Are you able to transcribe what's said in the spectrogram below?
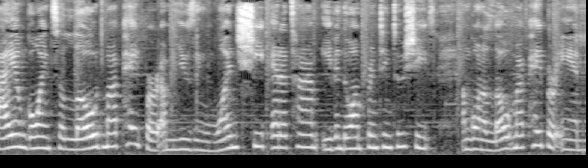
I am going to load my paper. I'm using one sheet at a time, even though I'm printing two sheets. I'm going to load my paper in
